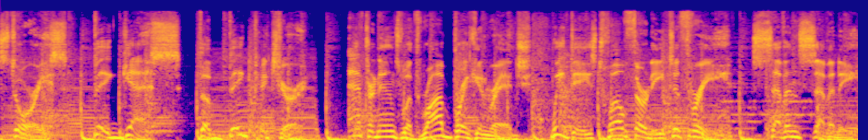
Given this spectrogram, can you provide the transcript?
stories, big guests, the big picture. Afternoons with Rob Breckenridge. Weekdays 1230 to 3, 770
